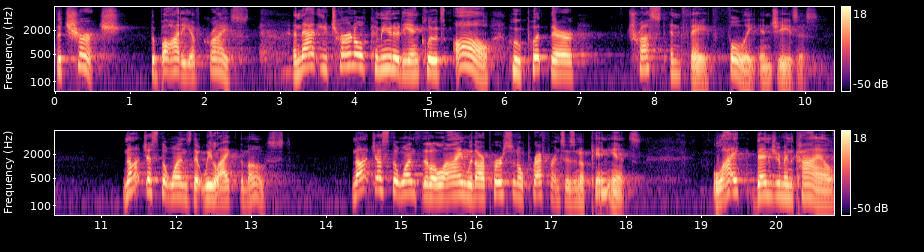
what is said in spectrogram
the church, the body of Christ. And that eternal community includes all who put their trust and faith fully in Jesus. Not just the ones that we like the most, not just the ones that align with our personal preferences and opinions like Benjamin Kyle,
